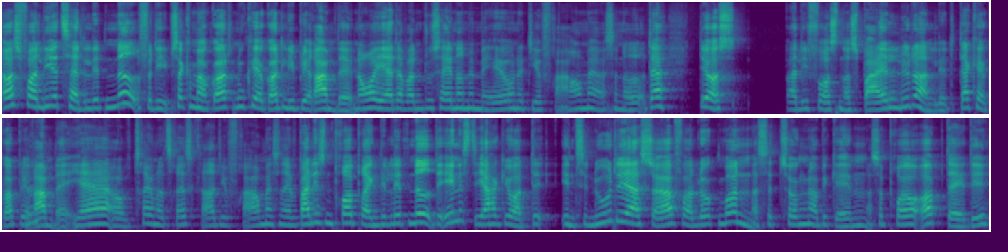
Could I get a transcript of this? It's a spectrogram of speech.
også for lige at tage det lidt ned, fordi så kan man jo godt, nu kan jeg godt lige blive ramt af, når ja, der var, du sagde noget med maven og diafragma og sådan noget, og der, det er også, bare lige for sådan at spejle lytteren lidt, der kan jeg godt blive ramt af, ja, og 360 grader diafragma, så jeg vil bare lige sådan prøve at bringe det lidt ned. Det eneste, jeg har gjort det, indtil nu, det er at sørge for at lukke munden og sætte tungen op igen, og så prøve at opdage det,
